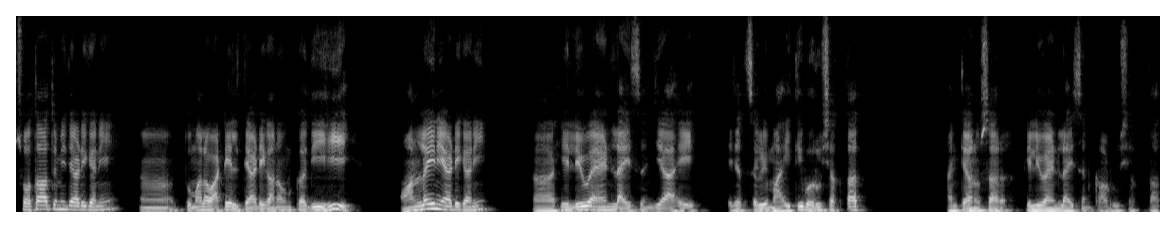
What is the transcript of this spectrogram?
स्वतः तुम्ही त्या ठिकाणी तुम्हाला वाटेल त्या ठिकाणाहून कधीही ऑनलाईन या ठिकाणी ही लिव्ह अँड लायसन जे आहे त्याच्यात सगळी माहिती भरू शकतात. आणि त्यानुसार ते लिव्ह अँड लायसन काढू शकतात.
